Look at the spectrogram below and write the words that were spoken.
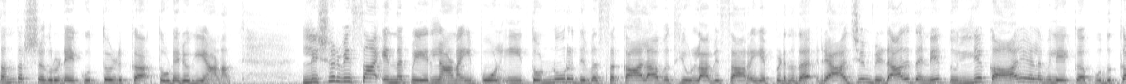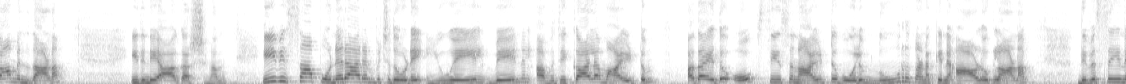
സന്ദർശകരുടെ കുത്തൊഴുക്ക് തുടരുകയാണ്. ലിഷർ വിസ എന്ന പേരിലാണ് ഇപ്പോൾ ഈ തൊണ്ണൂറ് ദിവസ കാലാവധിയുള്ള വിസ അറിയപ്പെടുന്നത്. രാജ്യം വിടാതെ തന്നെ തുല്യ കാലയളവിലേക്ക് പുതുക്കാമെന്നതാണ് ഇതിന്റെ ആകർഷണം. ഈ വിസ പുനരാരംഭിച്ചതോടെ യു എയിൽ വേനൽ അവധിക്കാലമായിട്ടും അതായത് ഓഫ് സീസൺ ആയിട്ട് പോലും നൂറുകണക്കിന് ആളുകളാണ് ദിവസേന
